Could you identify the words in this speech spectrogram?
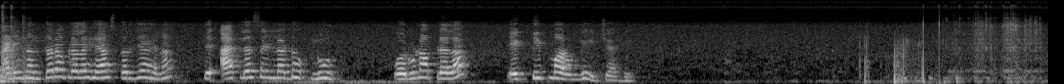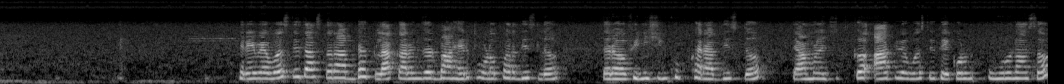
आणि नंतर आपल्याला हे अस्तर जे आहे ना ते आतल्या साईडला ढकलून वरून आपल्याला एक टीप मारून घ्यायची आहे. खरे व्यवस्थित अस्तर आत ढकला कारण जर बाहेर थोडंफार दिसलं तर फिनिशिंग खूप खराब दिसतं. त्यामुळे जितकं आत व्यवस्थित हे करून पूर्ण असं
